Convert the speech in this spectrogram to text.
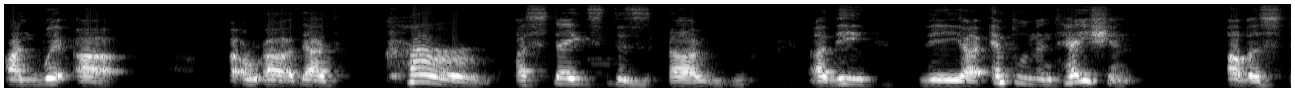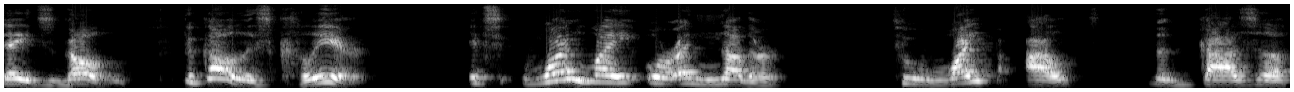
on which, uh, uh, uh, that curb a state's uh, uh, the the uh, implementation of a state's goal. The goal is clear. It's one way or another to wipe out the Gaza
